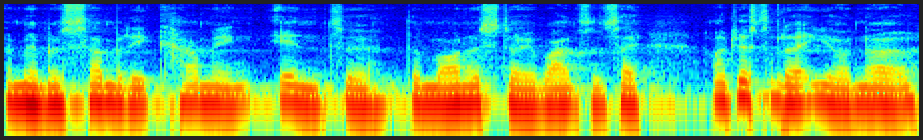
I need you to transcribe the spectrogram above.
I remember somebody coming into the monastery once and say, "Oh, just to let you know,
